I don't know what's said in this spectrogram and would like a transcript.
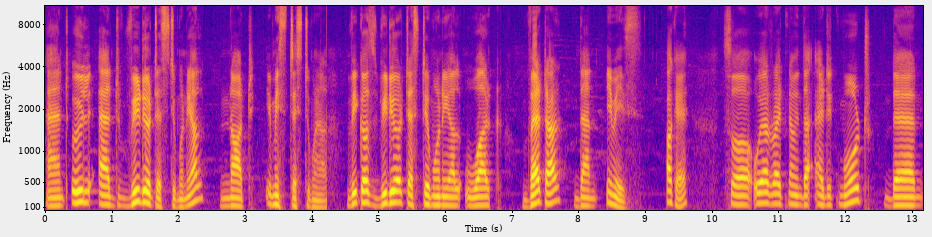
and we'll add video testimonial not image testimonial because video testimonial work better than image. Okay so we are right now in the edit mode then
